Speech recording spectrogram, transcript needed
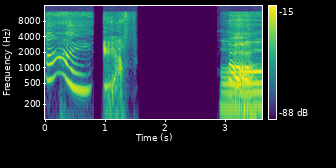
Hi. F. O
